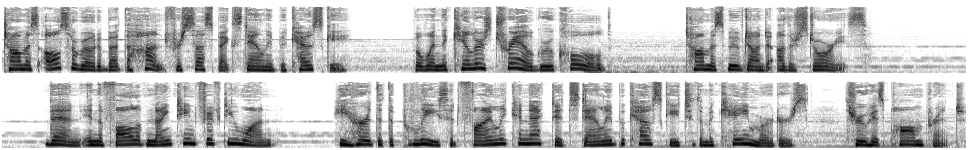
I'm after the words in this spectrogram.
Thomas also wrote about the hunt for suspect Stanley Bukowski, but when the killer's trail grew cold, Thomas moved on to other stories. Then, in the fall of 1951, he heard that the police had finally connected Stanley Bukowski to the McKay murders through his palm print.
